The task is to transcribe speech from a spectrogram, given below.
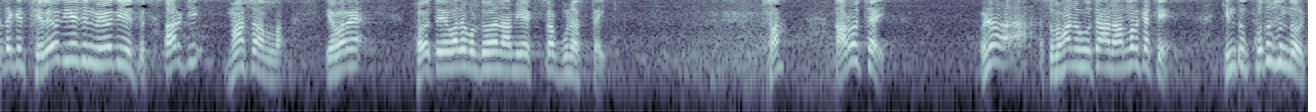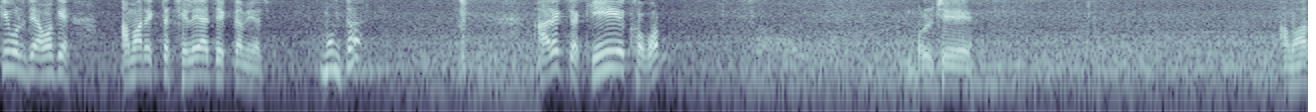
তাকে ছেলেও দিয়েছেন, মেয়েও দিয়েছেন। আর কি? মাশা আল্লাহ এবারে, হয়তো এবারে বলতে পারেন, আমি এক্সট্রা বোনাস চাই। আরও চাই। সুবাহান আল্লাহর কাছে। কিন্তু কত সুন্দর, কি বলছে, আমাকে, আমার একটা ছেলে আছে, একটা মেয়ে আছে। মমতা আরেকটা, কি খবর? বলছে, আমার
